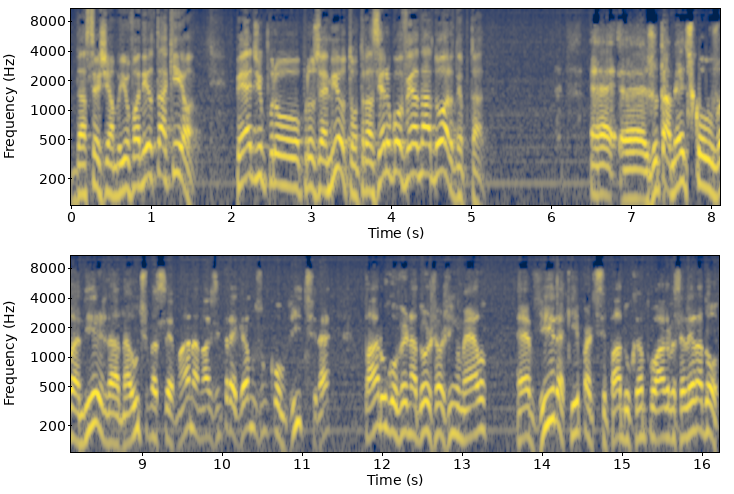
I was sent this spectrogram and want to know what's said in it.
da Sejama. E o Vanir está aqui, ó. Pede pro, pro Zé Milton trazer o governador, deputado. É, é, juntamente com o Vanir, na, na última semana, nós entregamos um convite, né? para o governador Jorginho Melo é, vir aqui participar do Campo Agro Acelerador.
